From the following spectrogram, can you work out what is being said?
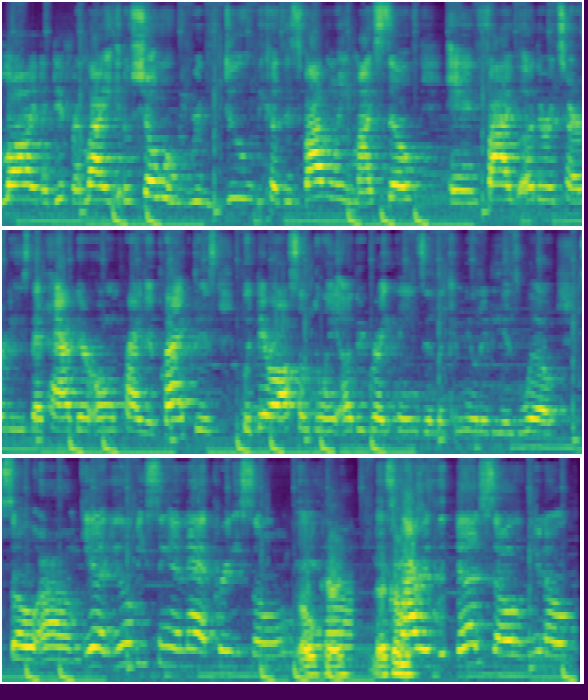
law in a different light. It'll show what we really do because it's following myself and five other attorneys that have their own private practice, but they're also doing other great things in the community as well. So um, yeah, you'll be seeing that pretty soon. And, Okay. uh, That as comes- far as the judge, so you know.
